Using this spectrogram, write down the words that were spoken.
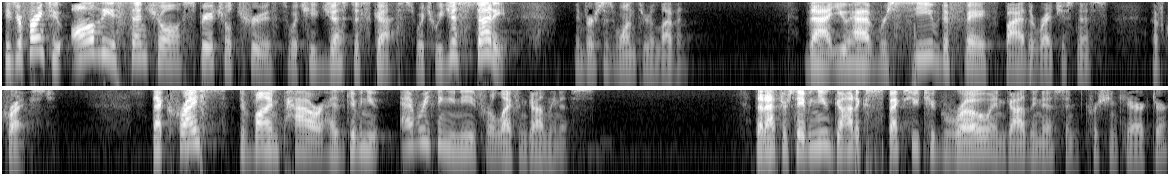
He's referring to all of the essential spiritual truths which he just discussed, which we just studied in verses 1 through 11 that you have received a faith by the righteousness of Christ. That Christ's divine power has given you everything you need for a life in godliness. That after saving you, God expects you to grow in godliness and Christian character.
